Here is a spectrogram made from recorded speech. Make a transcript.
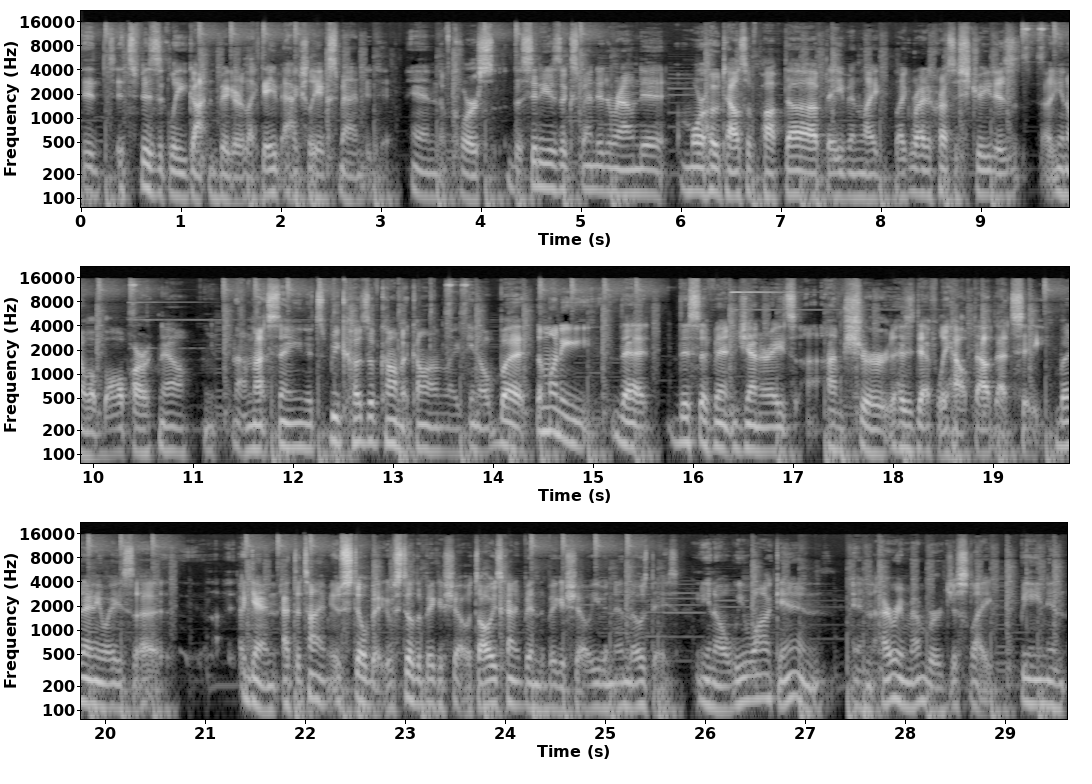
it's it's physically gotten bigger. Like they've actually expanded it, and of course the city is expanded around it. More hotels have popped up. They even like like right across the street is uh, you know a ballpark now. I'm not saying it's because of Comic Con, like, you know, but the money that this event generates, I'm sure, has definitely helped out that city. But, anyways, uh, again, at the time, it was still big. It was still the biggest show. It's always kind of been the biggest show, even in those days. You know, we walk in and I remember just like being in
